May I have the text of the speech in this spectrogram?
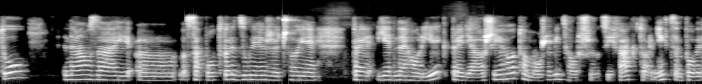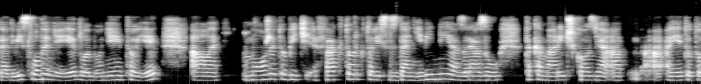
tu naozaj e, sa potvrdzuje, že čo je pre jedného liek, pre ďalšieho to môže byť zhoršujúci faktor. Nechcem povedať vyslovene jed, lebo nie je to jed, ale môže to byť faktor, ktorý sa zdá nevinný a zrazu taká maličkosť a, a, a je to to,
